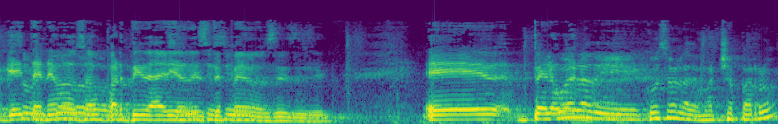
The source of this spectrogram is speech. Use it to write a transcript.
ok. Sobre Tenemos a un todo- partidario sí, de este sí. pedo, sí, sí, sí. Eh, pero Igual bueno. la de. ¿Cómo se llama la de Mar Chaparro?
